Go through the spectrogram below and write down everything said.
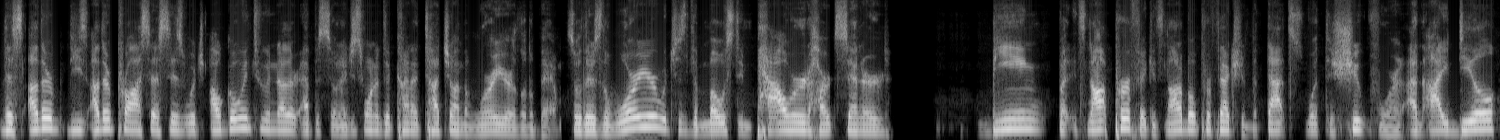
this other these other processes which I'll go into another episode. I just wanted to kind of touch on the warrior a little bit. So there's the warrior which is the most empowered, heart-centered being, but it's not perfect. It's not about perfection, but that's what to shoot for. An ideal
